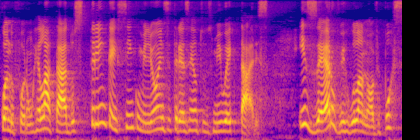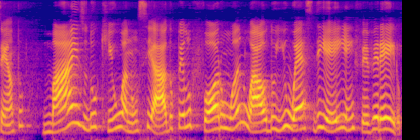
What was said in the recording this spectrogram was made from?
quando foram relatados 35 milhões e 300 mil hectares, e 0,9% mais do que o anunciado pelo Fórum Anual do USDA em fevereiro,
